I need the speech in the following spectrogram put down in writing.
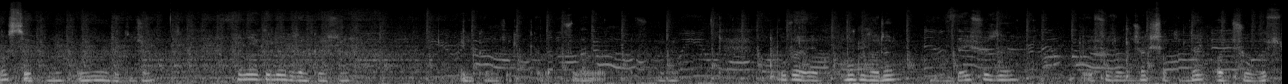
nasıl yapılır onu öğreteceğim Yine geliyoruz arkadaşlar İlk öncelikle ben şuna şöyle buraya buraları 500'e 500 olacak şekilde açıyoruz.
